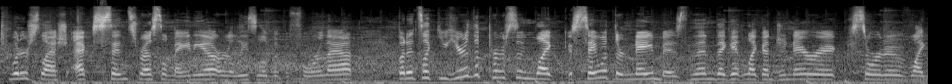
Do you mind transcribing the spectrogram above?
Twitter slash X since WrestleMania, or at least a little bit before that. But it's like you hear the person like say what their name is, and then they get like a generic sort of like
